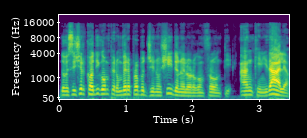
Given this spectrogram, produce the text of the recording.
dove si cercò di compiere un vero e proprio genocidio nei loro confronti, anche in Italia.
